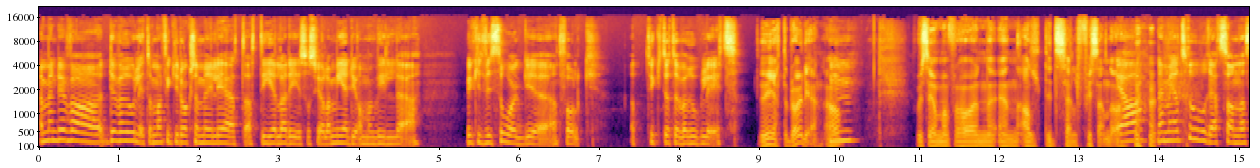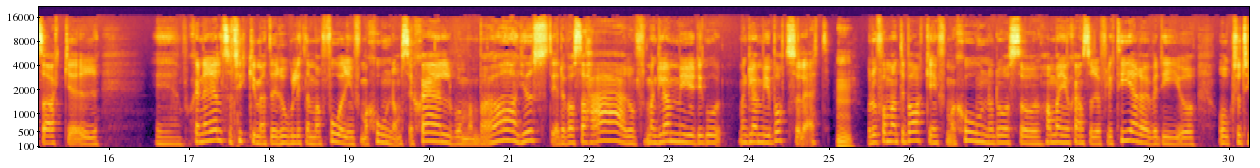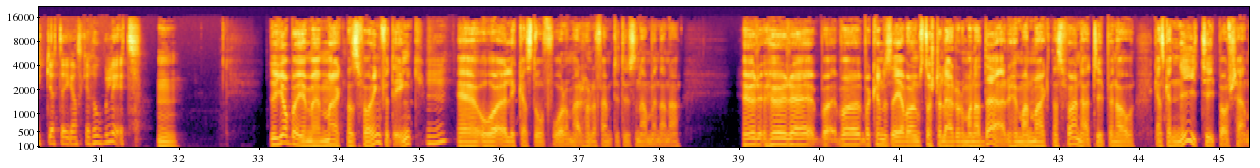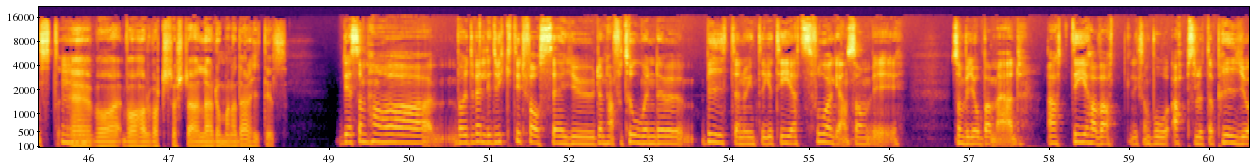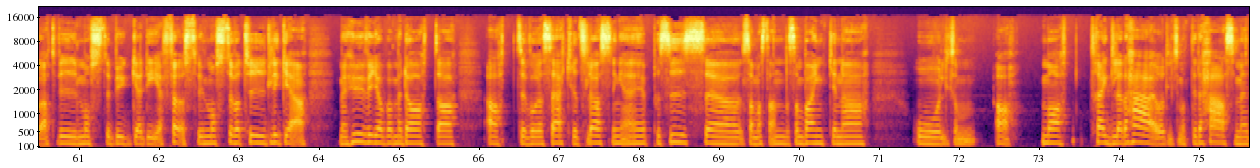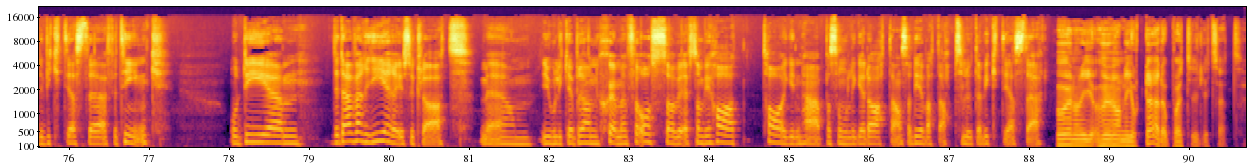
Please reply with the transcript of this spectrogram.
Ja, men det, var, det var roligt och man fick ju också möjlighet att dela det i sociala medier om man ville. Vilket vi såg eh, att folk att tyckte att det var roligt. Det är en jättebra idé. Ja. Mm. Får vi se om man får ha en, en alltid-selfie sen då. Ja, nej, men jag tror att sådana saker... Eh, generellt så tycker man att det är roligt när man får information om sig själv och man bara, ja ah, just det, det var så här. Och man, glömmer ju, det går, man glömmer ju bort så lätt. Och då får man tillbaka information och då så har man ju en chans att reflektera över det och, och också tycka att det är ganska roligt. Du jobbar ju med marknadsföring för Tink Mm. och lyckas då få de här 150 000 användarna. Hur, hur, eh, vad, vad, vad kan du säga var de största lärdomarna där? Hur man marknadsför den här typen av ganska ny typ av tjänst. Mm. Eh, vad, vad har varit största lärdomarna där hittills? Det som har varit väldigt viktigt för oss är ju den här förtroendebiten och integritetsfrågan som vi, som vi jobbar med. Att det har varit liksom vår absoluta prio, att vi måste bygga det först. Vi måste vara tydliga med hur vi jobbar med data, att våra säkerhetslösningar är precis eh, samma standard som bankerna och liksom, ja, mat, traggla det här och liksom att det är det här som är det viktigaste för Tink. Och det, mm, det där varierar ju såklart med, um, i olika branscher. Men för oss, har vi, eftersom vi har tag i den här personliga datan, så har det varit det absoluta viktigaste. Hur har, ni, hur har ni gjort det då på ett tydligt sätt?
